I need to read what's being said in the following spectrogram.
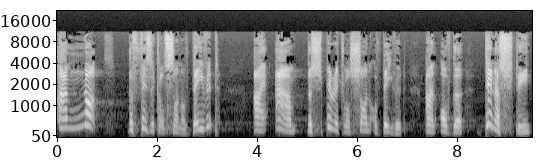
I'm not the physical son of David. I am the spiritual son of David and of the dynasty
